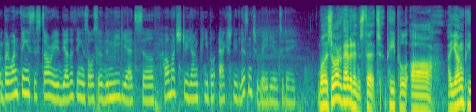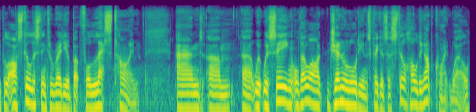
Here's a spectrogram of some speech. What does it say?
But one thing is the story, the other thing is also the media itself. How much do young people actually listen to radio today? Well, there's a lot of evidence that people are, uh, young people are still listening to radio, but for less time. And um, uh, we're seeing, although our general audience figures are still holding up quite well,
